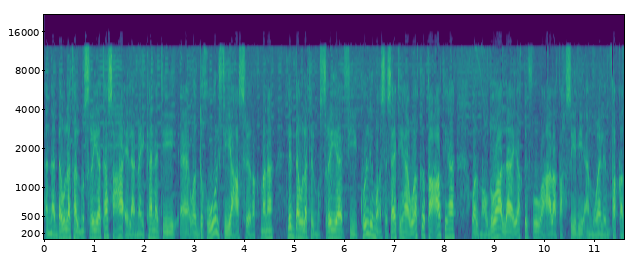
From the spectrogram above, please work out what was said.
أن الدولة المصرية تسعى إلى ميكنة والدخول في عصر رقمنة للدولة المصرية في كل مؤسساتها وقطاعاتها والموضوع لا يقف على تحصيل أموال فقط.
